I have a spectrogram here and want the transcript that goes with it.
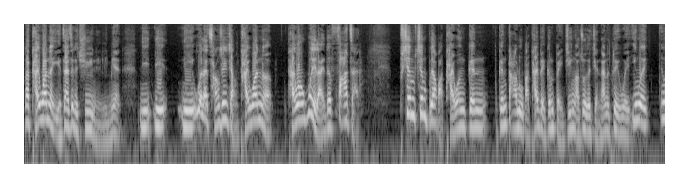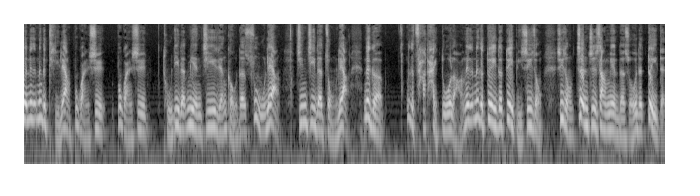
那台湾呢也在这个区域里里面，你你你未来长期讲台湾呢，台湾未来的发展，先先不要把台湾跟跟大陆把台北跟北京啊做一个简单的对位，因为因为那个那个体量，不管是不管是土地的面积、人口的数量、经济的总量，那个。那个差太多了啊！那个那个对的对比是一种是一种政治上面的所谓的对等，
